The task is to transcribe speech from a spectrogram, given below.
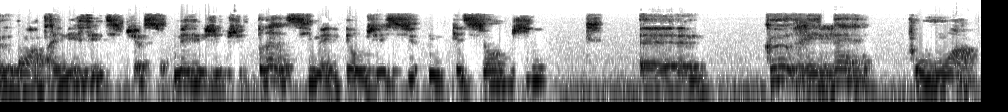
euh, ont entraîné cette situation. Mais je, je voudrais aussi m'interroger sur une question qui, euh, que révèle pour moi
